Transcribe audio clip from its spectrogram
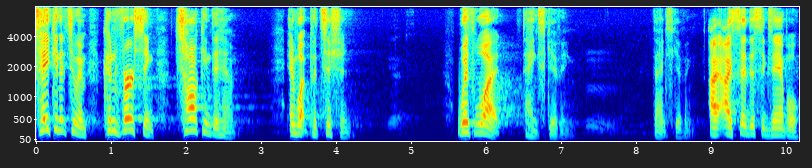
Taking it to Him, conversing, talking to Him. And what? Petition. With what? Thanksgiving. Thanksgiving. I, I said this example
